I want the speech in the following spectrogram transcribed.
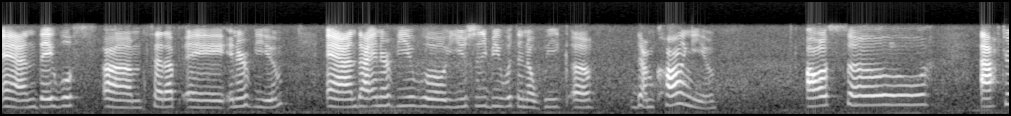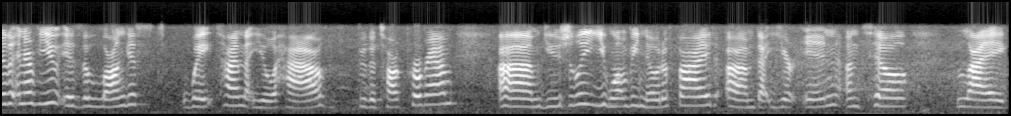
and they will um, set up a interview and that interview will usually be within a week of them calling you. Also, after the interview is the longest wait time that you'll have through the TaLK program. Um, usually you won't be notified um, that you're in until like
